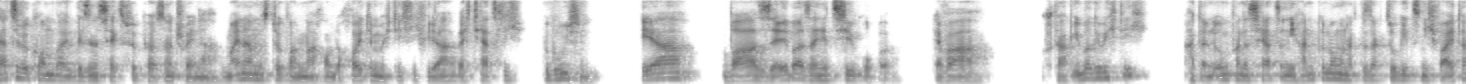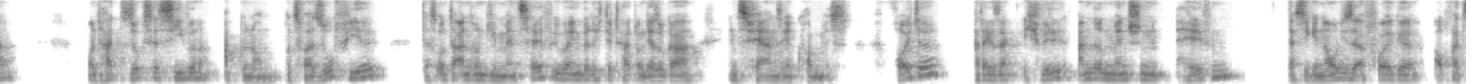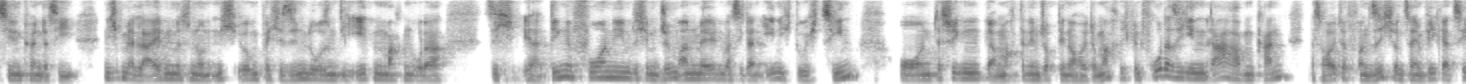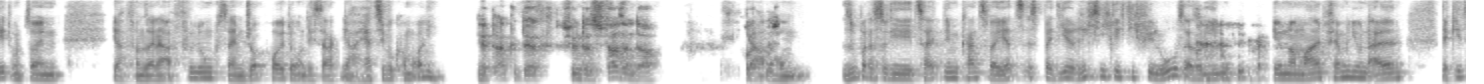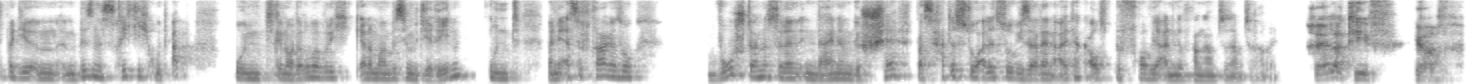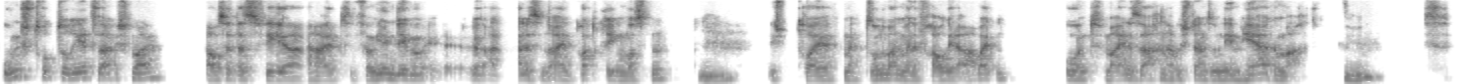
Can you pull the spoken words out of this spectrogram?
Herzlich willkommen bei Business Hacks für Personal Trainer. Mein Name ist Dirk Wannmacher und auch heute möchte ich dich wieder recht herzlich begrüßen. Er war selber seine Zielgruppe. Er war stark übergewichtig, hat dann irgendwann das Herz in die Hand genommen und hat gesagt, so geht's nicht weiter und hat sukzessive abgenommen. Und zwar so viel, dass unter anderem die Men's Health über ihn berichtet hat und er sogar ins Fernsehen gekommen ist. Heute hat er gesagt, ich will anderen Menschen helfen, dass sie genau diese Erfolge auch erzielen können, dass sie nicht mehr leiden müssen und nicht irgendwelche sinnlosen Diäten machen oder sich ja Dinge vornehmen, sich im Gym anmelden, was sie dann eh nicht durchziehen. Und deswegen ja, macht er den Job, den er heute macht. Ich bin froh, dass ich ihn da haben kann, dass er heute von sich und seinem Weg erzählt und seinen, ja, von seiner Erfüllung, seinem Job heute. Und ich sage, ja, herzlich willkommen, Olli. Ja, danke, Dirk. Schön, dass ich da sein darf. Freut ja, ähm, super, dass du die Zeit nehmen kannst, weil jetzt ist bei dir richtig, richtig viel los. Also neben dem normalen Family und allen, da geht es bei dir im, im Business richtig gut ab. Und genau darüber würde ich gerne mal ein bisschen mit dir reden. Und meine erste Frage so, wo standest du denn in deinem Geschäft? Was hattest du alles so? Wie sah dein Alltag aus, bevor wir angefangen haben, zusammenzuarbeiten? Relativ, ja, unstrukturiert, sage ich mal. Außer, dass wir halt Familienleben äh, alles in einen Pott kriegen mussten. Mhm. Ich betreue meinen Sohnemann, meine Frau geht arbeiten. Und meine Sachen habe ich dann so nebenher gemacht. Mhm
